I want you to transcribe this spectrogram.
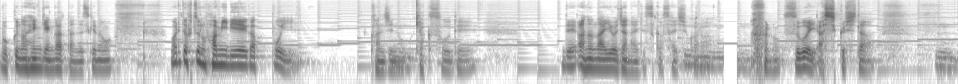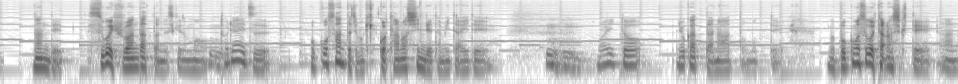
僕の偏見があったんですけど割と普通のファミリー映画っぽい感じの客層でであの内容じゃないですか最初から、あのすごい圧縮した。なんですごい不安だったんですけども、うん。とりあえずお子さんたちも結構楽しんでたみたいで割と良かったなと思って、まあ、僕もすごい楽しくてあの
